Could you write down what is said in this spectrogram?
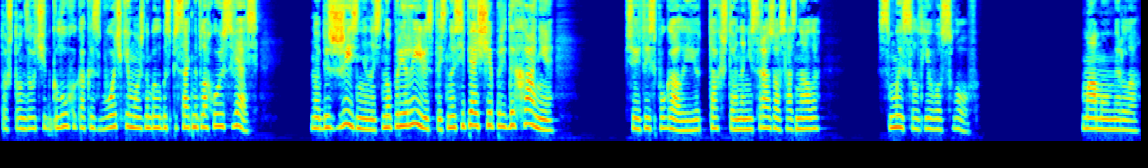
То, что он звучит глухо, как из бочки, можно было бы списать на плохую связь но безжизненность, но прерывистость, но сипящее придыхание. Все это испугало ее так, что она не сразу осознала смысл его слов. «Мама умерла»,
